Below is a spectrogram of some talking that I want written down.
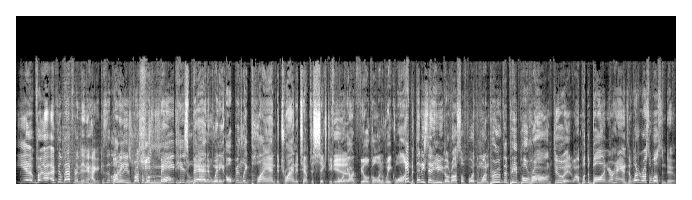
Yeah, but I I feel bad for Nathaniel Hackett because it literally Buddy, is Russell he Wilson's made fault. his Do bed when he openly planned to try and attempt a 64 Yeah. yard field goal in week one. Yeah, but then he said, "Here you go, Russell. Fourth and one. Prove the people wrong. Do it. I'll put the ball in your hands." And what did Russell Wilson do?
